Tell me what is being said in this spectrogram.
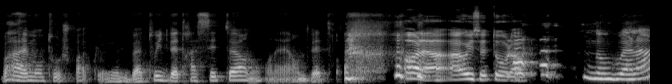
Vraiment tôt, je crois que le bateau, il devait être à 7 heures, donc on, on devait être... oh là, ah oui, c'est tôt là. Donc voilà.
